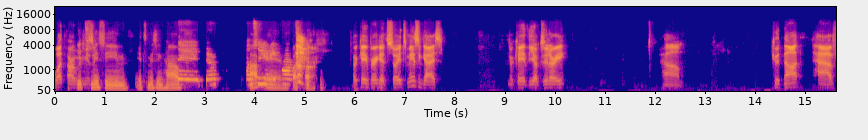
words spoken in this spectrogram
What are we It's missing? missing. It's missing half, The verb auxiliary have. Okay, very good. So it's missing, guys. Okay, the auxiliary um, could not have.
